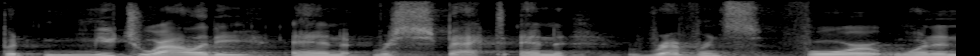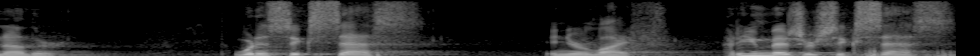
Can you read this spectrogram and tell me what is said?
but mutuality and respect and reverence for one another. What is success in your life? How do you measure success?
